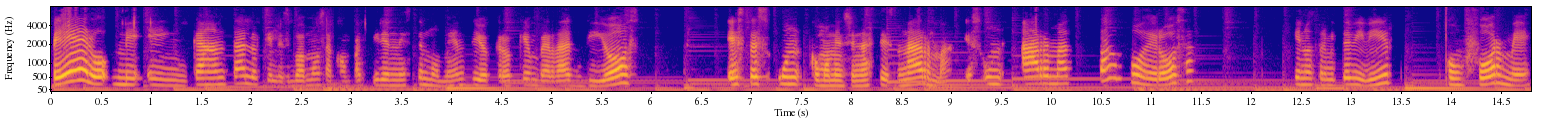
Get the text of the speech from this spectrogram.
Pero me encanta lo que les vamos a compartir en este momento. Yo creo que en verdad Dios, este es un, como mencionaste, es un arma, es un arma tan poderosa que nos permite vivir conforme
